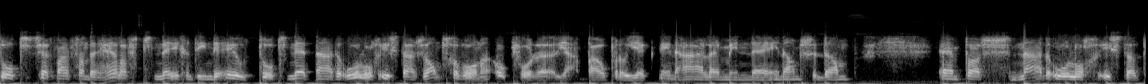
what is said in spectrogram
tot zeg maar van de helft 19e eeuw tot net na de oorlog is daar zand gewonnen. Ook voor eh, ja, bouwprojecten in Haarlem, in, eh, in Amsterdam. En pas na de oorlog is dat,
